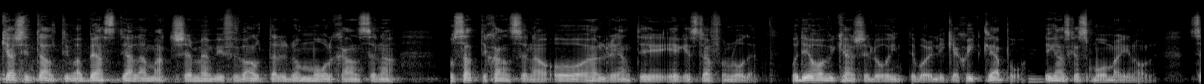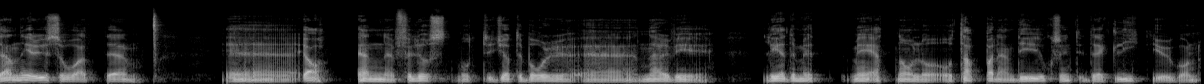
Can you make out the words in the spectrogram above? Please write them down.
kanske inte alltid var bäst i alla matcher men vi förvaltade de målchanserna och satte chanserna och höll rent i eget straffområde. Och det har vi kanske då inte varit lika skickliga på. Det är ganska små marginaler. Sen är det ju så att eh, eh, ja, en förlust mot Göteborg eh, när vi leder med, med 1-0 och, och tappar den. Det är ju också inte direkt likt Djurgården.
